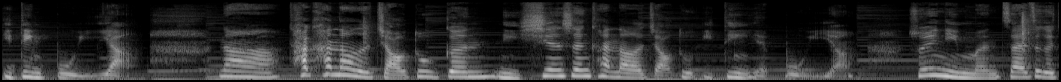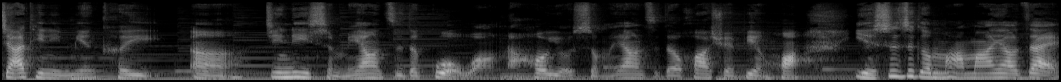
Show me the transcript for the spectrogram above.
一定不一样。那他看到的角度跟你先生看到的角度一定也不一样。所以你们在这个家庭里面可以呃经历什么样子的过往，然后有什么样子的化学变化，也是这个妈妈要在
